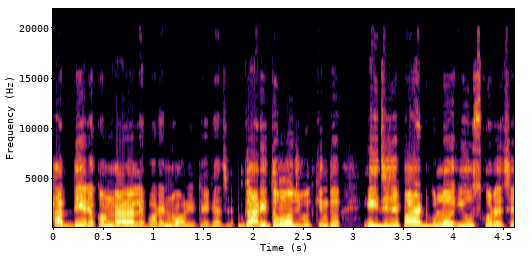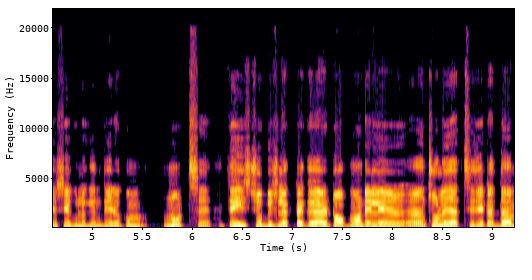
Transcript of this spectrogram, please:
হাত দিয়ে এরকম নাড়ালে পরে নড়ে, ঠিক আছে? গাড়ি তো মজবুত, কিন্তু এই যে যে পার্টগুলো ইউজ করেছে, সেগুলো কিন্তু এরকম নড়ছে। তেইশ, চব্বিশ লাখ টাকা টপ মডেলের চলে যাচ্ছে যেটার দাম,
